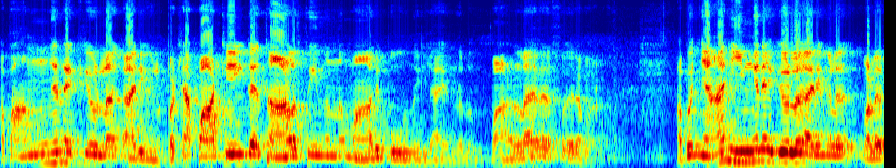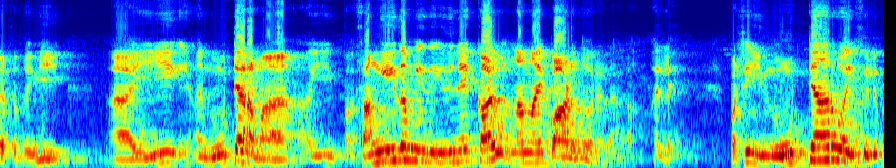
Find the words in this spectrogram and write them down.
അപ്പം അങ്ങനെയൊക്കെയുള്ള കാര്യങ്ങൾ. പക്ഷെ ആ പാട്ടിന്റെ താളത്തിൽ നിന്ന് മാറിപ്പോകുന്നില്ല എന്നതും വളരെ രസകരമാണ്. അപ്പം ഞാൻ ഇങ്ങനെയൊക്കെയുള്ള കാര്യങ്ങൾ വളരെ ശ്രദ്ധ ഈ ഈ നൂറ്റാറം ആ, ഈ സംഗീതം ഇത് ഇതിനേക്കാൾ നന്നായി പാടുന്നവരുണ്ടാകാം അല്ലേ? പക്ഷേ ഈ നൂറ്റാറ് വയസ്സിലും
